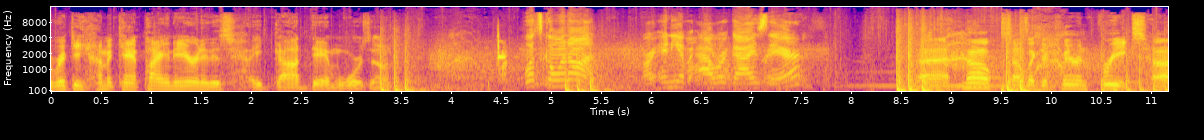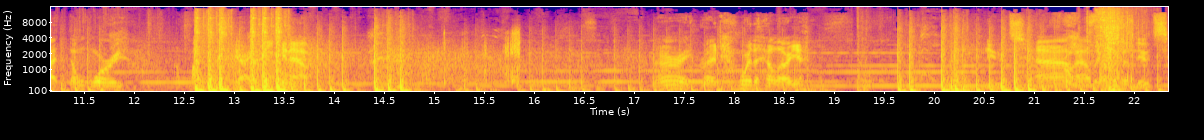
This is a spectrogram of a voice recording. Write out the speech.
Rikki, I'm at Camp Pioneer, and it is a goddamn war zone. What's going on? Are any of our guys there? Uh, no, sounds like they're clearing freaks. Uh, don't worry. I'll find this guy. Peeking out. All right, right. where the hell are you? Newts. Oh, well, they're killing newts.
